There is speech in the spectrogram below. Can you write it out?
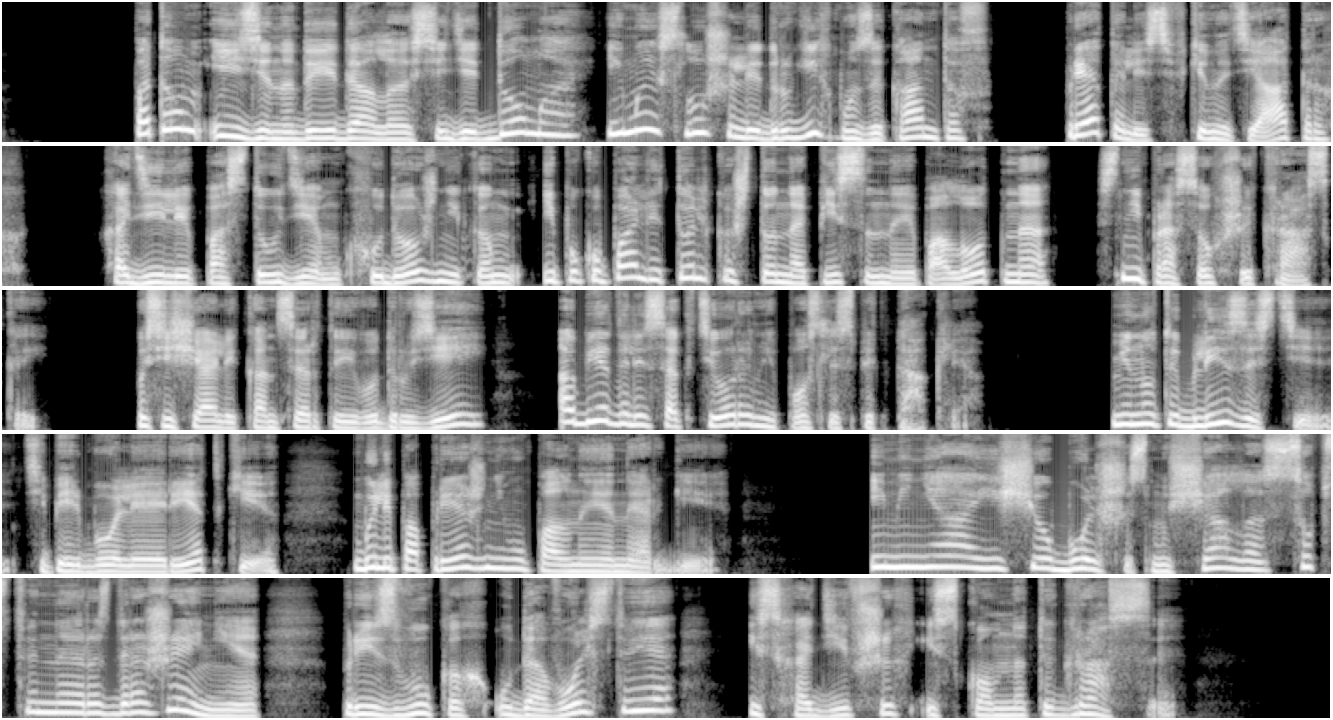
Потом Изи надоедало сидеть дома, и мы слушали других музыкантов, прятались в кинотеатрах, ходили по студиям к художникам и покупали только что написанные полотна с непросохшей краской, посещали концерты его друзей, обедали с актерами после спектакля. Минуты близости, теперь более редкие, были по-прежнему полны энергии. И меня еще больше смущало собственное раздражение при звуках удовольствия исходивших из комнаты Грассы.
